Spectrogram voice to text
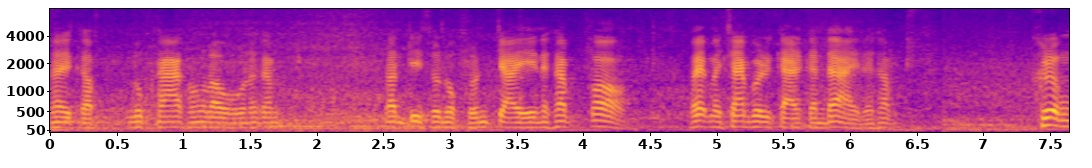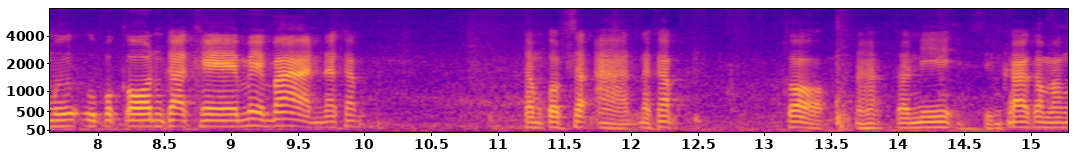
ให้กับลูกค้าของเรานะครับท่านที่สนุกสนใจนะครับ ก็แวะมาใช้บริการกันได้นะครับ เครื่องมืออุปกรณ์คาแคร์แม่บ้านนะครับทำความสะอาดนะครับ ก็นะฮะตอนนี้สินค้ากำลัง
